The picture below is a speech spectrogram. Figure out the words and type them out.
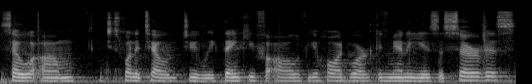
So um, I just want to tell Julie, thank you for all of your hard work and many years of service,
